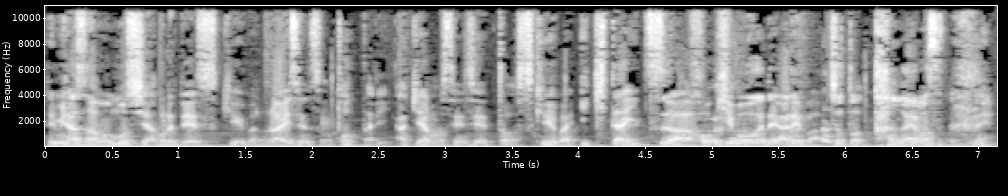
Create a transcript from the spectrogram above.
で、皆さんももし、これでスキューバのライセンスを取ったり、秋山先生とスキューバ行きたいツアーを希望であれば、ちょっと考えますのでね。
